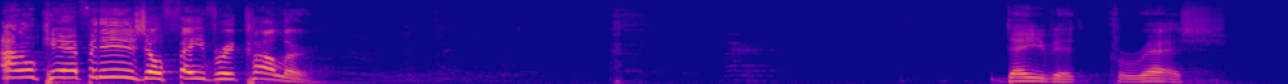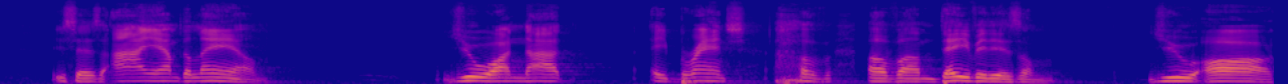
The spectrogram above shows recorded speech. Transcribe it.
I don't care if it is your favorite color. David Koresh he says, I am the lamb. You are not a branch of, of um, Davidism. You are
